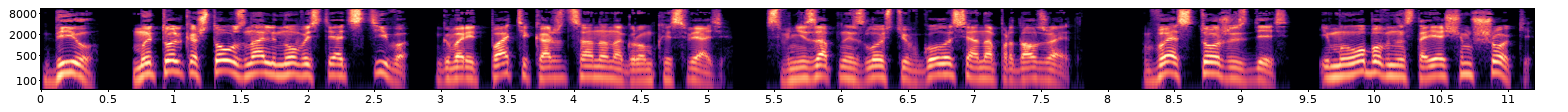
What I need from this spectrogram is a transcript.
«Билл, «Мы только что узнали новости от Стива», — говорит Патти, кажется, она на громкой связи. С внезапной злостью в голосе она продолжает. «Вес тоже здесь, и мы оба в настоящем шоке.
